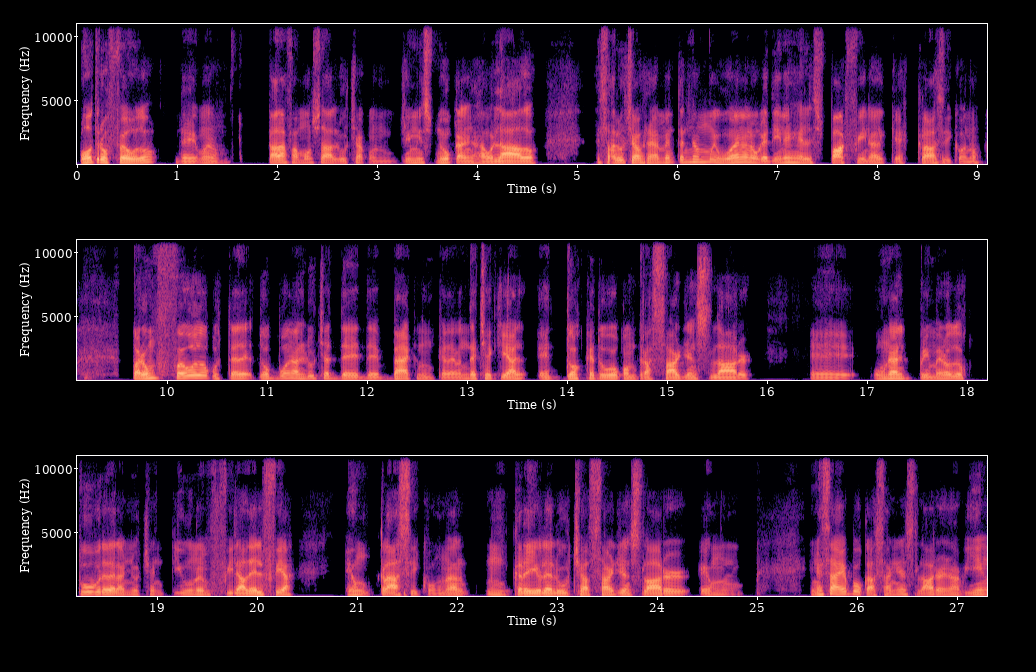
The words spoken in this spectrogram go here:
Otro feudo de, bueno, está la famosa lucha con Jimmy Snuka enjaulado. Esa lucha realmente no es muy buena, lo que tiene es el spot final que es clásico, ¿no? Para un feudo que ustedes, dos buenas luchas de, de Backlund que deben de chequear, es dos que tuvo contra Sargent Slaughter. Eh, una el primero de octubre del año 81 en Filadelfia, es un clásico, una increíble lucha. Sargent Slaughter, en esa época Sargent Slaughter era bien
